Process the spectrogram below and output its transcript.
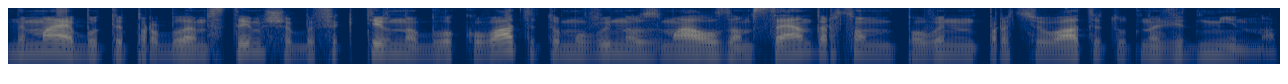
не має бути проблем з тим, щоб ефективно блокувати, тому винос з Майлзом Сендерсом повинен працювати тут на відмінно.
